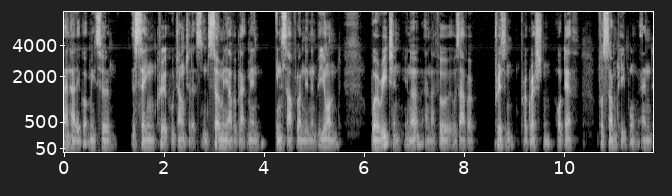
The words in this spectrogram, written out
and how they got me to the same critical juncture that so many other black men in South London and beyond were reaching, you know. And I feel it was either prison, progression, or death for some people. And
